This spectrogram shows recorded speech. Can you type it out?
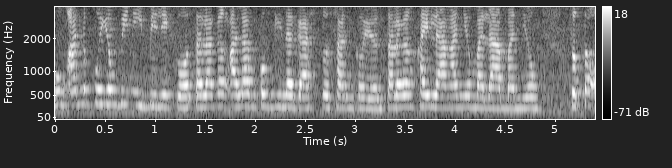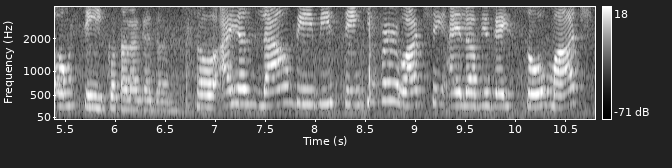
kung ano po yung binibili ko, talagang alam kong ginagastosan ko yun. Talagang kailangan nyo malaman yung totoong say ko talaga doon. So, ayun lang, babies. Thank you for watching. I love you guys so much.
